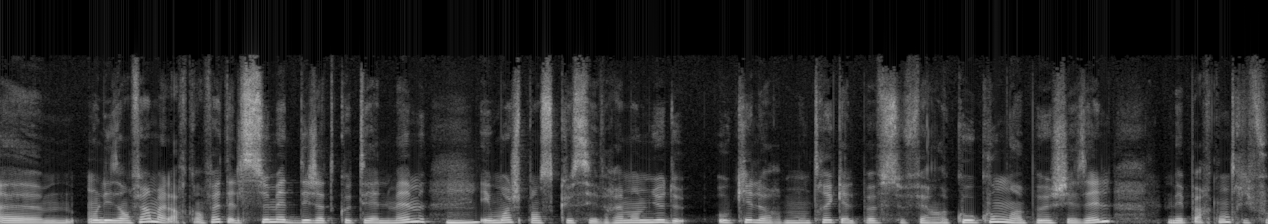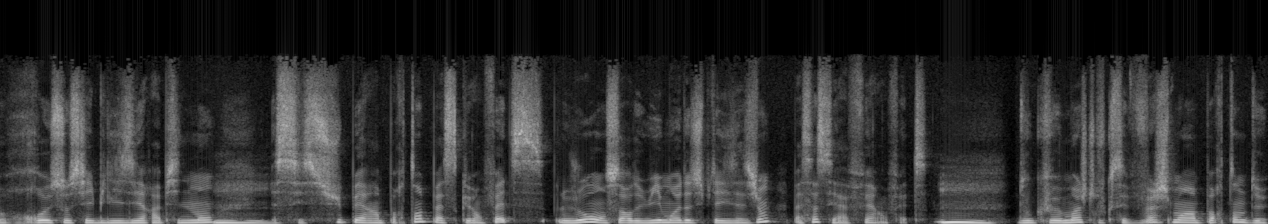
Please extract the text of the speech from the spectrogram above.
Euh, on les enferme alors qu'en fait elles se mettent déjà de côté elles-mêmes. Mhm. Et moi je pense que c'est vraiment mieux de ok leur montrer qu'elles peuvent se faire un cocon un peu chez elles, mais par contre il faut resociabiliser rapidement. Mhm. C'est super important parce qu'en fait, le jour où on sort de 8 mois d'hospitalisation, bah ça c'est à faire en fait. Mhm. Donc euh, moi je trouve que c'est vachement important de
